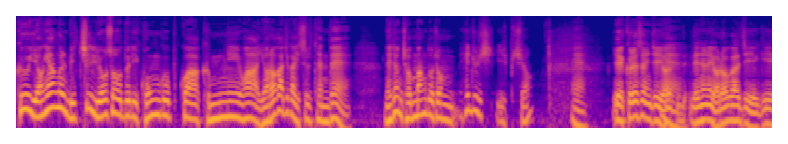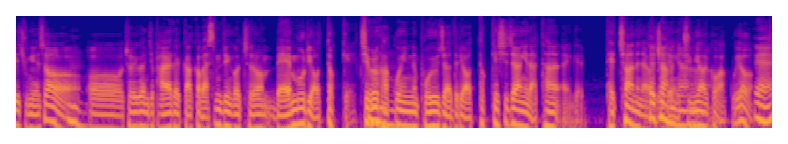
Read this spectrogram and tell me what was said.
그 영향을 미칠 요소들이 공급과 금리와 여러 가지가 있을 텐데 내년 전망도 좀 해주십시오. 예. 예, 그래서 이제 여, 예. 내년에 여러 가지 얘기 중에서 음. 어 저희가 이제 봐야 될 거 아까 말씀드린 것처럼 매물이 어떻게 집을 음. 갖고 있는 보유자들이 어떻게 시장에 나타나 대처하느냐가 대처하느냐. 굉장히 중요할 것 같고요. 예.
